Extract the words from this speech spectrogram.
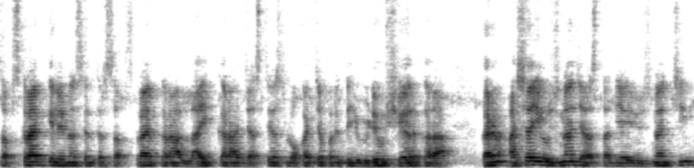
सबस्क्राईब केले नसेल तर सबस्क्राईब करा लाईक करा जास्तीत जास्त लोकांच्यापर्यंत हे व्हिडिओ शेअर करा. कारण अशा योजना ज्या असतात या योजनांची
